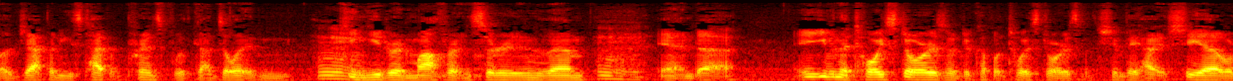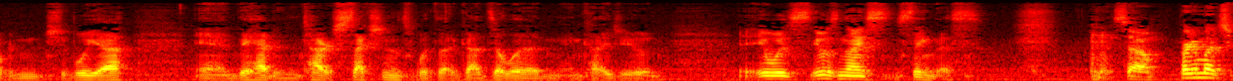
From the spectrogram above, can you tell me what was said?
uh, Japanese type of prints with Godzilla and King Ghidorah and Mothra inserted into them. And uh, even the toy stores, went to a couple of toy stores with Shinpei Hayashiya over in Shibuya, and they had entire sections with uh, Godzilla and, and Kaiju. And it was it was nice seeing this. So pretty much,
